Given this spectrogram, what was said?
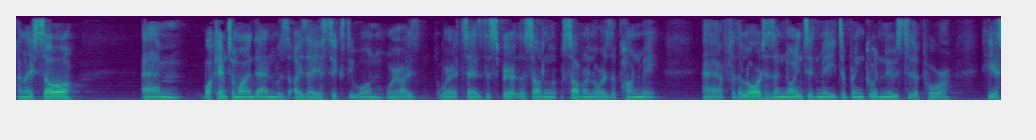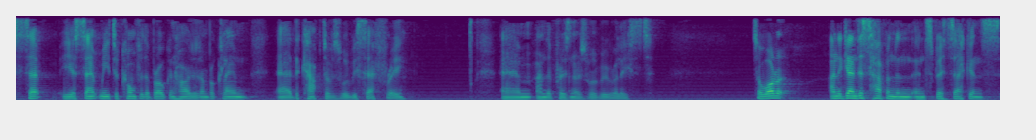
and I saw um, what came to mind then was Isaiah 61, where, I, where it says, The Spirit of the sovereign Lord is upon me, uh, for the Lord has anointed me to bring good news to the poor. He has, set, he has sent me to comfort the brokenhearted and proclaim uh, the captives will be set free um, and the prisoners will be released. So, what and again, this happened in, in split seconds.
